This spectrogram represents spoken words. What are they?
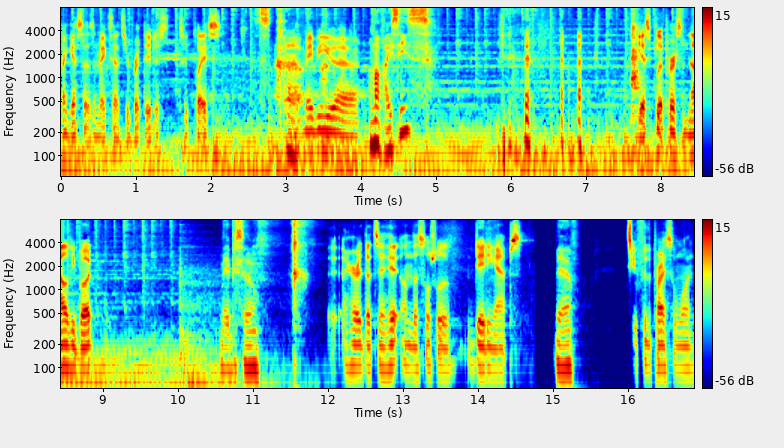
I guess that doesn't make sense. Your birthday just took place. I maybe you uh, I'm a Pisces. you have split personality, bud. Maybe so. I heard that's a hit on the social dating apps. Yeah. Two for the price of one.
